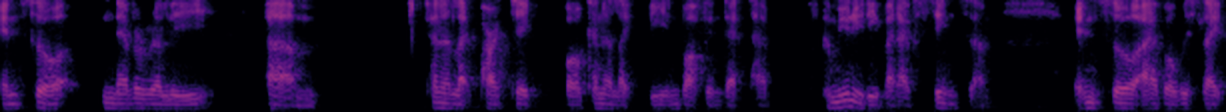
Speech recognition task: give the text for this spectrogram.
And so never really um, kind of like partake or kind of like be involved in that type of community, but I've seen some. And so I've always like,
